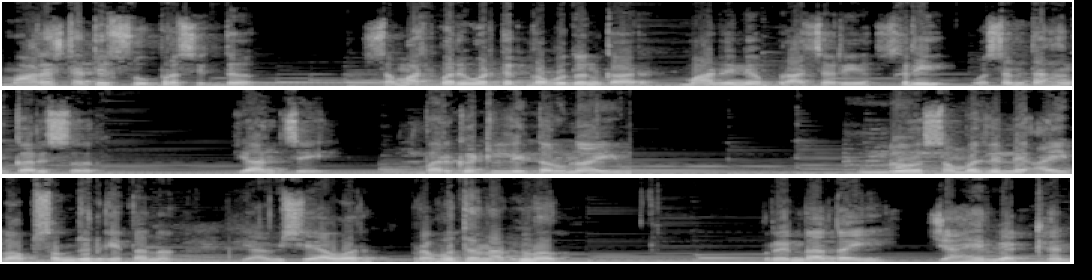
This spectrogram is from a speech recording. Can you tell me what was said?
महाराष्ट्रातील सुप्रसिद्ध समाज परिवर्तक प्रबोधनकार माननीय प्राचार्य श्री वसंत हंकारे सर यांचे भरकटलेली तरुणाई व समजलेले आईबाप समजून घेताना या विषयावर प्रबोधनात्मक प्रेरणादायी जाहीर व्याख्यान.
